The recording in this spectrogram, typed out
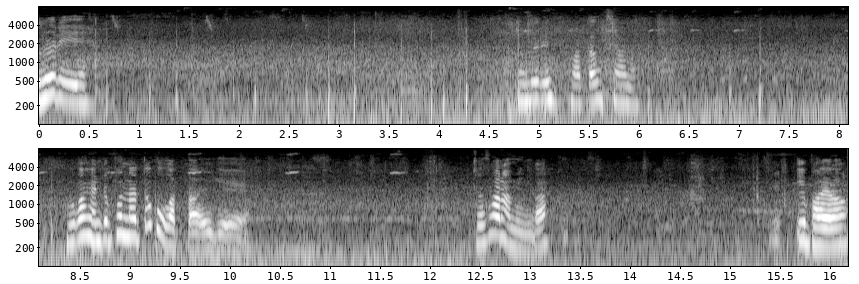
그늘이 그늘이 마땅치 않아. 누가 핸드폰 놔두고 갔다 여기. 저 사람인가? 이- 이 봐요.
